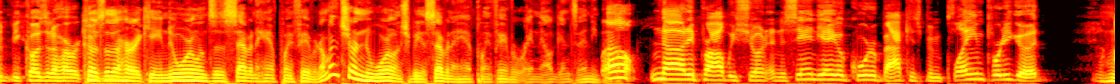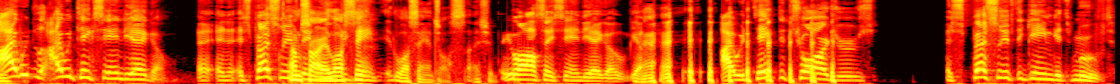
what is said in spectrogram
of because of the hurricane. because of the hurricane, New Orleans is a seven and a half point favorite. I'm not sure New Orleans should be a seven and a half point favorite right now against anybody. Well, no, they probably shouldn't. And the San Diego quarterback has been playing pretty good. Mhm. I would I would take San Diego, and especially. If I'm they sorry, Los, the An- game. Los Angeles. I should. You I'll say San Diego. Yeah, I would take the Chargers, especially if the game gets moved.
